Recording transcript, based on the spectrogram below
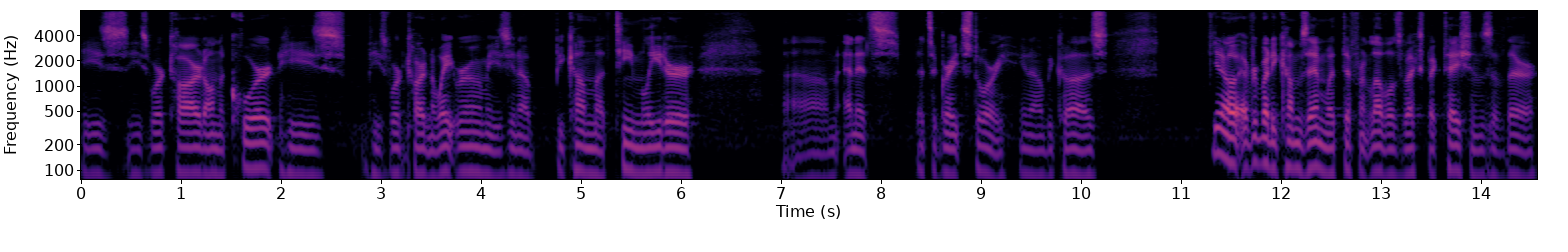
He's he's worked hard on the court. He's he's worked hard in the weight room. He's you know become a team leader, um, and it's it's a great story, you know, because you know everybody comes in with different levels of expectations of their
